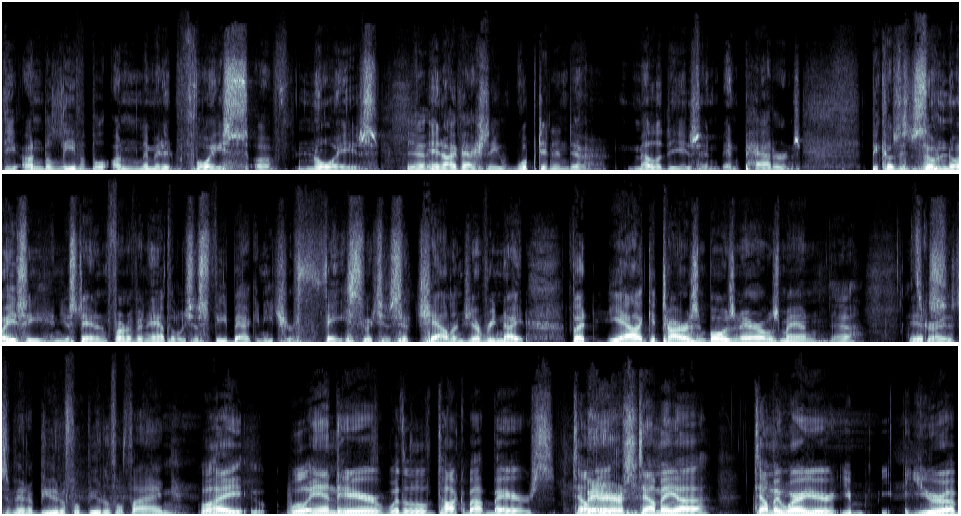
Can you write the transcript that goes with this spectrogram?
the unbelievable unlimited voice of noise. Yeah. And I've actually whooped it into melodies and, and patterns because it's so noisy and you stand in front of an amp, it'll just feedback and eat your face, which is a challenge every night. But yeah, guitars and bows and arrows, man. Yeah. It's, great. it's been a beautiful, beautiful thing. Well, hey, we'll end here with a little talk about bears. Tell Bears. me, tell me, uh, tell me where you're you you're a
